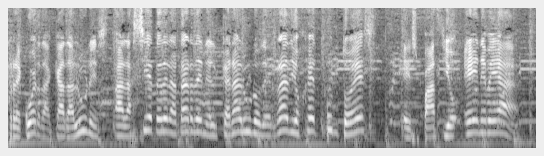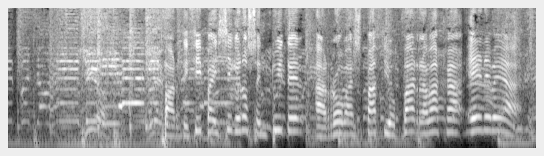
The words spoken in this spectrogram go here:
Recuerda, cada lunes a las 7 de la tarde en el canal 1 de Radiohead.es, espacio NBA. Participa y síguenos en Twitter, arroba espacio barra baja NBA.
